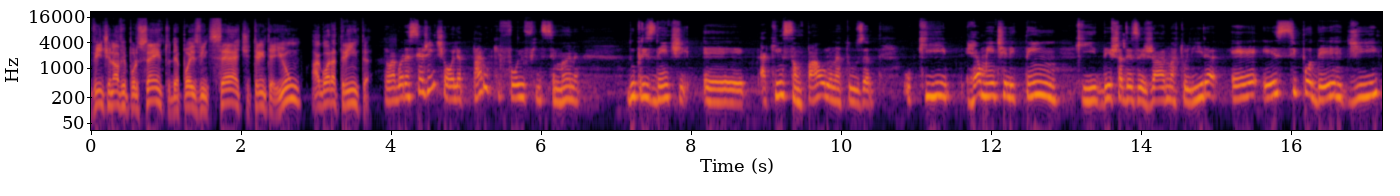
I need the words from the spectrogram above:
29%, depois 27, 31, agora 30. Então agora se a gente olha para o que foi o fim de semana do presidente é, aqui em São Paulo, Natuza, o que realmente ele tem que deixa a desejar no Arthur Lira é esse poder de,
